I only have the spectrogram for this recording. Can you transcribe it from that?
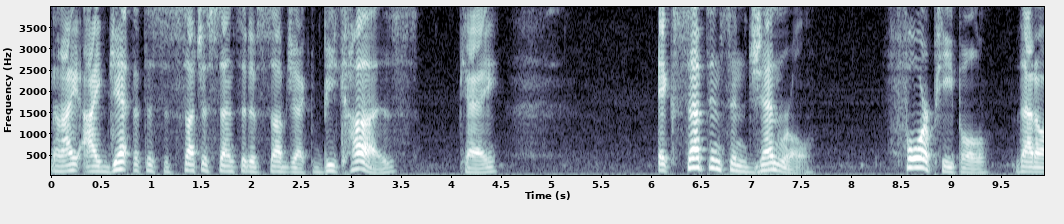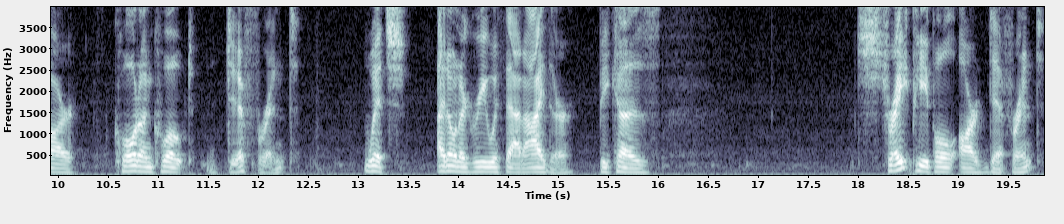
And I, I get that this is such a sensitive subject because, okay, acceptance in general for people that are quote unquote different, which I don't agree with that either because straight people are different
